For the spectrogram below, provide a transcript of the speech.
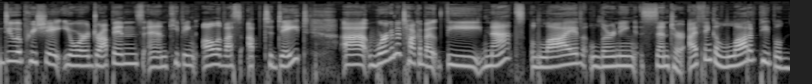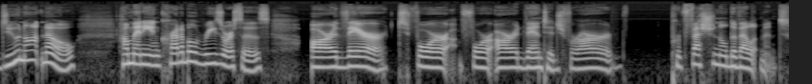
do appreciate your drop ins and keeping all of us up to date. Uh, we're going to talk about the NATS Live Learning Center. I think a lot of people do not know how many incredible resources are there t- for for our advantage for our professional development.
